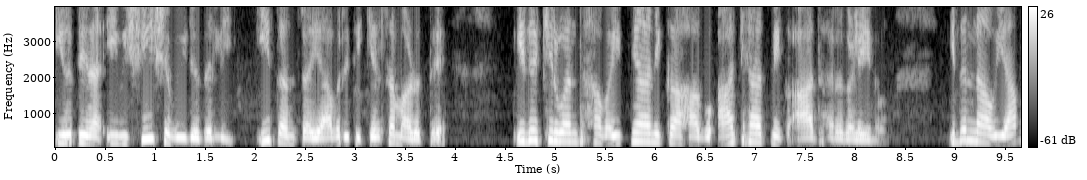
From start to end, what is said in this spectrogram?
ಇವತ್ತಿನ ಈ ವಿಶೇಷ ವಿಡಿಯೋದಲ್ಲಿ ಈ ತಂತ್ರ ಯಾವ ರೀತಿ ಕೆಲಸ ಮಾಡುತ್ತೆ, ಇದಕ್ಕಿರುವಂತಹ ವೈಜ್ಞಾನಿಕ ಹಾಗೂ ಆಧ್ಯಾತ್ಮಿಕ ಆಧಾರಗಳೇನು, ಇದನ್ನ ನಾವು ಯಾವ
